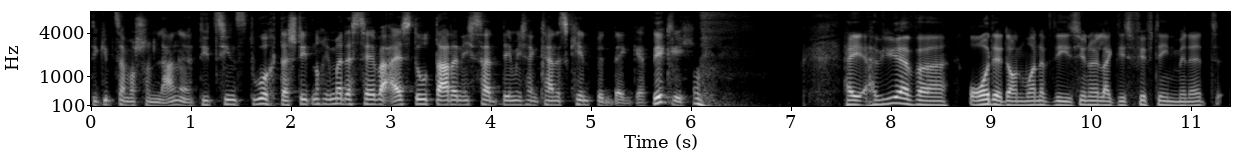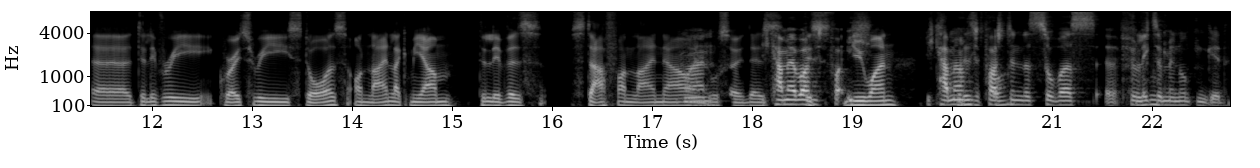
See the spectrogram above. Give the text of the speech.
die gibt es einfach schon lange. Die ziehen's durch. Da steht noch immer derselbe Eisdude da, den ich seitdem ich ein kleines Kind bin, denke. Wirklich. Hey, have you ever ordered on one of these, you know, like these 15 minute uh, delivery grocery stores online? Like Miam delivers stuff online now. Nein. And also there's kann mir aber nicht new ich- one. Ich kann mir auch What nicht vorstellen, dass sowas äh, 15 Flink? Minuten geht.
